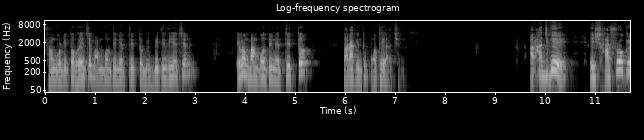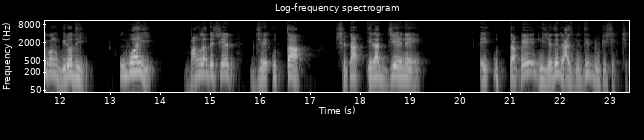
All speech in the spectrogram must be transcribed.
সংগঠিত হয়েছে, বামপন্থী নেতৃত্ব বিবৃতি দিয়েছেন এবং বামপন্থী নেতৃত্ব, তারা কিন্তু পথে আছেন। আর আজকে এই শাসক এবং বিরোধী উভয়ই বাংলাদেশের যে উত্তাপ, সেটা এ রাজ্যে এনে এই উত্তাপে নিজেদের রাজনীতির রুটি সেঁকছেন।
